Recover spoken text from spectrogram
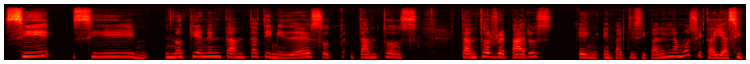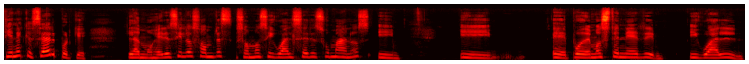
sí, sí no tienen tanta timidez o tantos, tantos reparos en, en, participar en la música. Y así tiene que ser, porque las mujeres y los hombres somos igual seres humanos y, y eh, podemos tener igual,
